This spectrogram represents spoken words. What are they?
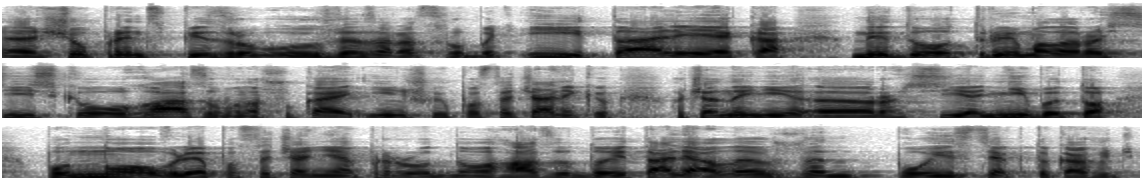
е, що в принципі вже зараз робить і Італія, яка недоотримала російського газу. Вона шукає інших постачальників. Хоча нині е, Росія нібито поновлює постачання природного газу до Італії, але вже поїзд, як то кажуть,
